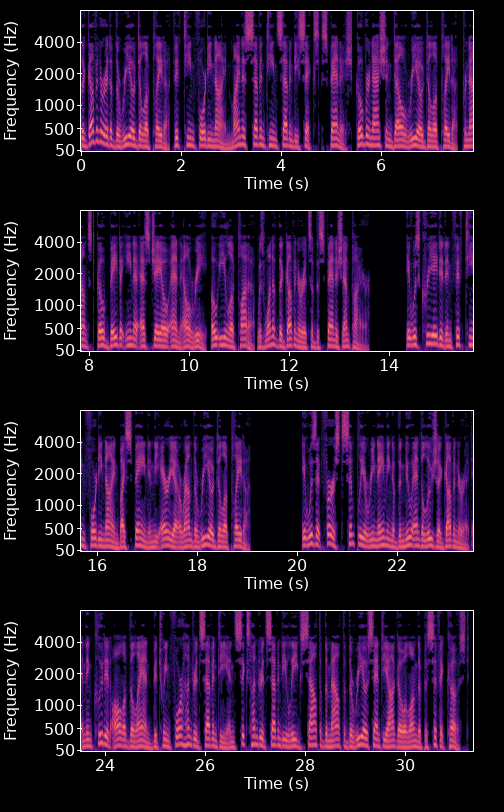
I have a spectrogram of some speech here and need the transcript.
The Governorate of the Rio de la Plata 1549–1776 Spanish, Gobernación del Río de la Plata, pronounced Go Beta Ina Sjon el Ri, O e la Plata was one of the governorates of the Spanish Empire. It was created in 1549 by Spain in the area around the Rio de la Plata. It was at first simply a renaming of the new Andalusia Governorate and included all of the land between 470 and 670 leagues south of the mouth of the Rio Santiago along the Pacific coast.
